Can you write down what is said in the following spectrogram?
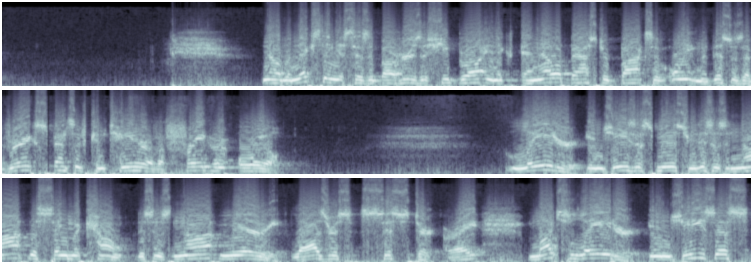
Now, the next thing it says about her is that she brought in an alabaster box of ointment. This was a very expensive container of a fragrant oil. Later in Jesus' ministry, this is not the same account. This is not Mary, Lazarus' sister, all right? Much later in Jesus'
